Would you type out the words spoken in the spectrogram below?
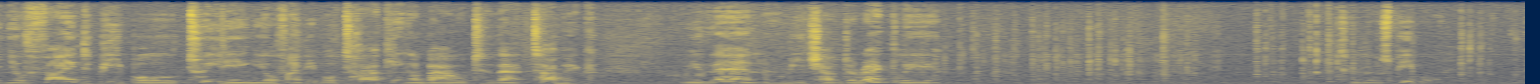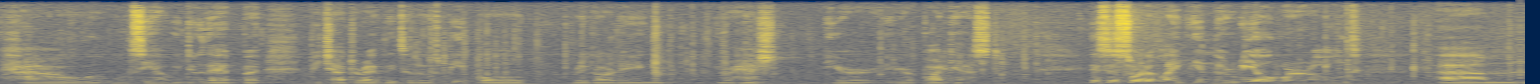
and you'll find people tweeting. You'll find people talking about that topic. We then reach out directly to those people. How we'll, see how we do that, but reach out directly to those people regarding your hash your your podcast. This is sort of like in the real world. Um,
